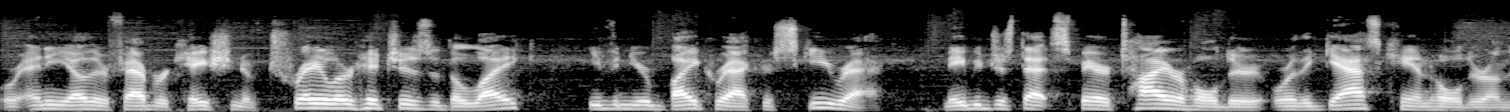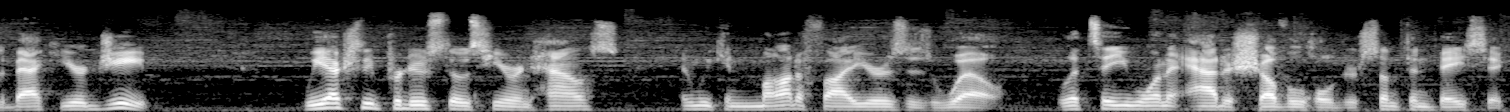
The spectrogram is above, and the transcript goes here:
or any other fabrication of trailer hitches or the like, even your bike rack or ski rack, maybe just that spare tire holder or the gas can holder on the back of your Jeep. We actually produce those here in-house and we can modify yours as well. Let's say you want to add a shovel holder, something basic.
